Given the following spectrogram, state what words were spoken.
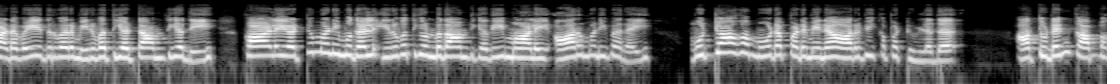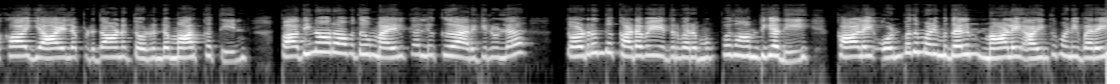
கடவை எதிர்வரும் இருபத்தி எட்டாம் தேதி காலை எட்டு மணி முதல் இருபத்தி ஒன்பதாம் தேதி மாலை ஆறு மணி வரை முற்றாக மூடப்படும் என அறிவிக்கப்பட்டுள்ளது. அத்துடன் கப்பகா யாயில பிரதான தொடர்ந்து மார்க்கத்தின் பதினாறாவது மைல்கல்லுக்கு அருகிலுள்ள தொடர்ந்து கடவை எதிர்வரும் முப்பதாம் தேதி காலை ஒன்பது மணி முதல் மாலை ஐந்து மணி வரை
